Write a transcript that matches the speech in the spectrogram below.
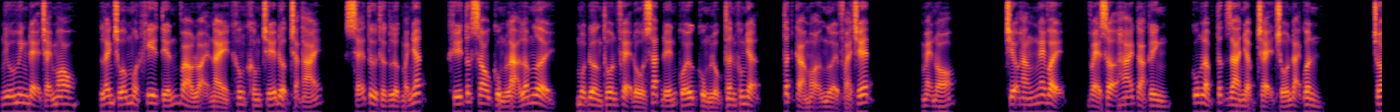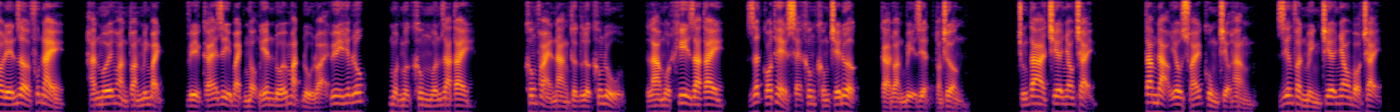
Nữ huynh đệ chạy mau, lãnh chúa một khi tiến vào loại này không khống chế được trạng thái, sẽ từ thực lực mạnh nhất, khí tức sau cùng lạ lẫm người một đường thôn phệ đổ sắt đến cuối cùng lục thân không nhận, tất cả mọi người phải chết. Mẹ nó. Triệu hằng nghe vậy, vẻ sợ hãi cả kinh, cũng lập tức gia nhập chạy trốn đại quân. Cho đến giờ phút này, hắn mới hoàn toàn minh bạch, vì cái gì bạch mộng yên đối mặt đủ loại uy hiếp lúc, một mực không muốn ra tay. Không phải nàng thực lực không đủ, là một khi ra tay, rất có thể sẽ không khống chế được, cả đoàn bị diệt toàn trường. Chúng ta chia nhau chạy. Tam đạo yêu xoáy cùng triệu hằng, riêng phần mình chia nhau bỏ chạy,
